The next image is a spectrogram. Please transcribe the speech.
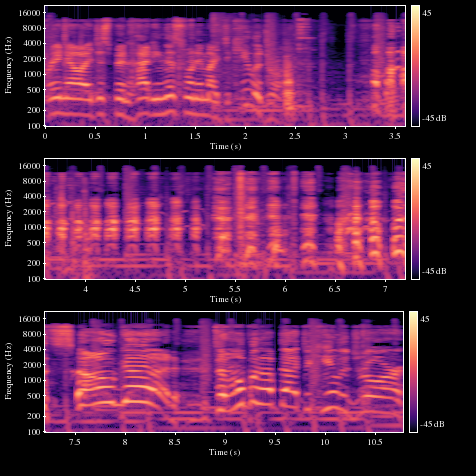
Right now I just been hiding this one in my tequila drawer. that was so good to open up that tequila drawer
